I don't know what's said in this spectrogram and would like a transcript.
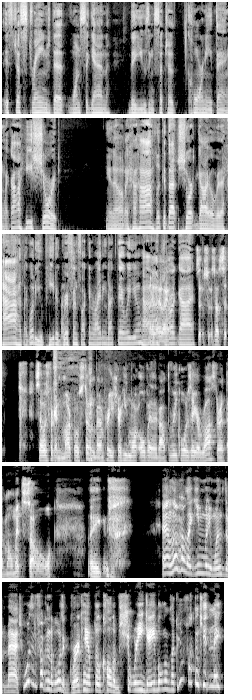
it's just strange that once again, they're using such a corny thing. Like, ah, he's short. You know, like, haha, look at that short guy over there. Ha, like, what are you, Peter Griffin fucking writing back there with you? Ha, like, like, short guy. So, so, so, so it's freaking Marko Stunt, but I'm pretty sure he's more over than about three quarters of your roster at the moment. So, like, and I love how, like, even when he wins the match, who was it fucking, what was it, Greg Hamilton called him Shorty Gable? I was like, are you fucking kidding me?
